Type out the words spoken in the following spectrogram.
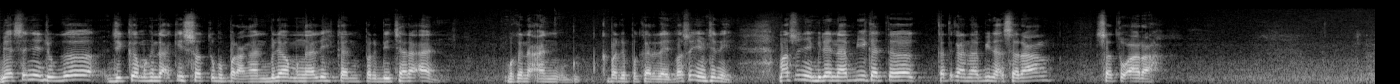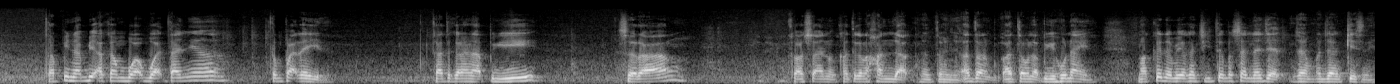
Biasanya juga Jika menghendaki suatu peperangan Beliau mengalihkan perbicaraan berkenaan kepada perkara lain. Maksudnya macam ni. Maksudnya bila Nabi kata katakan Nabi nak serang satu arah. Tapi Nabi akan buat-buat tanya tempat lain. Katakanlah nak pergi serang kawasan katakanlah Khandak contohnya atau atau nak pergi Hunain. Maka Nabi akan cerita pasal Najat macam macam kes ni.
